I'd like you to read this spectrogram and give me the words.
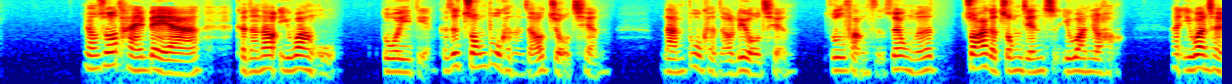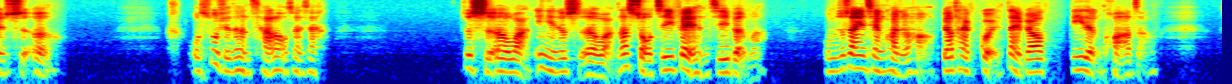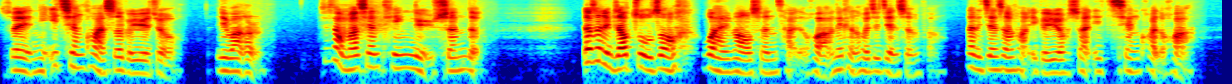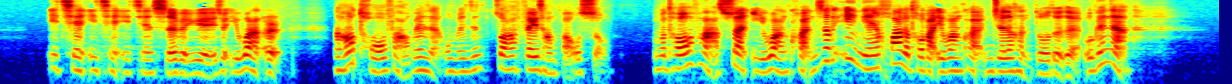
比如说台北啊，可能到一万五多一点，可是中部可能只要九千，南部可能只要六千租房子，所以我们。抓个中间值一万就好，那一万乘以十二，我数学的很差，让我算一下，就十二万，一年就十二万。那手机费很基本嘛，我们就算一千块就好，不要太贵，但也不要低的很夸张。所以你一千块十二个月就一万二。接下来我们要先听女生的，要是你比较注重外貌身材的话，你可能会去健身房。那你健身房一个月算一千块的话。一千一千一千，十二个月也就一万二。然后头发，我跟你讲，我们已经抓非常保守。我们头发算一万块，你这个一年花个头发一万块，你觉得很多对不对？我跟你讲，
